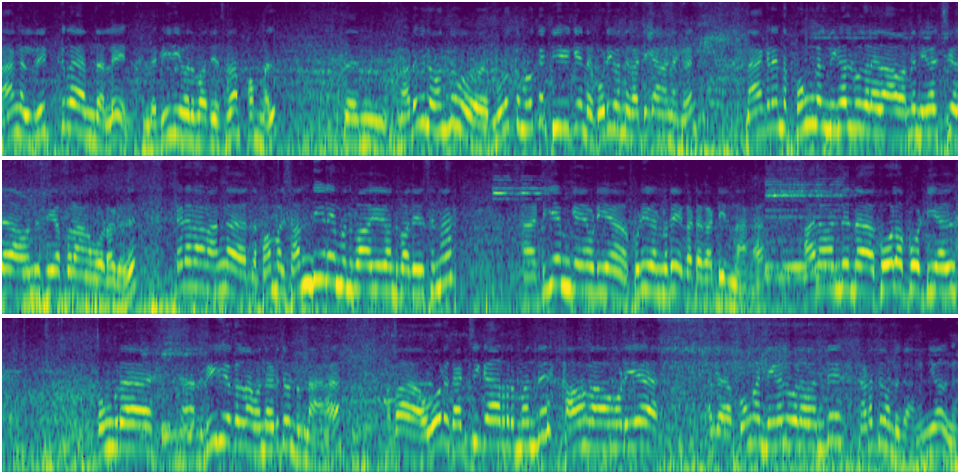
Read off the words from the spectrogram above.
நாங்கள் இருக்கிற அந்த லேன் இந்த வீதி வந்து பார்த்தீங்கன்னா பம்மல். நடுவில் வந்து முழுக்க முழுக்க டிவிக்கு இந்த கொடி வந்து கட்டிக்காங்க நினைக்கிறேன். நான் நினைக்கிறேன் இந்த பொங்கல் நிகழ்வுகள் ஏதாவது வந்து நிகழ்ச்சிகள் ஏதாவது வந்து செய்ய போகிறாங்க போல ஏன்னா நான் அங்கே இந்த பம்மல் சந்தியிலையும் வந்து பார்க்க வந்து பார்த்தீங்கன்னா டிஎம்கேனுடைய கொடிகள் நிறைய கட்ட கட்டியிருந்தாங்க. அதில் வந்து இந்த கோல போட்டிகள் பொங்குற அந்த வீடியோக்கள்லாம் வந்து எடுத்துகிட்டு இருந்தாங்க அப்போ ஒவ்வொரு கட்சிக்காரரும் வந்து அவங்க அவங்களுடைய அந்த பொங்கல் நிகழ்வுகளை வந்து நடத்தி கொண்டிருக்காங்க. இங்கே பாருங்க.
